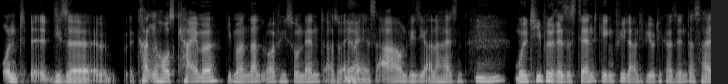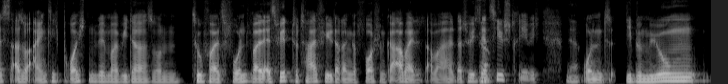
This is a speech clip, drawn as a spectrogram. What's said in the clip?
und äh, diese äh, Krankenhauskeime, die man landläufig so nennt, also Ja. MRSA und wie sie alle heißen, Mhm. multiple resistent gegen viele Antibiotika sind. Das heißt also, eigentlich bräuchten wir mal wieder so einen Zufallsfund, weil es wird total viel daran geforscht und gearbeitet, aber halt natürlich sehr Ja. zielstrebig. Ja. Und die Bemühungen,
